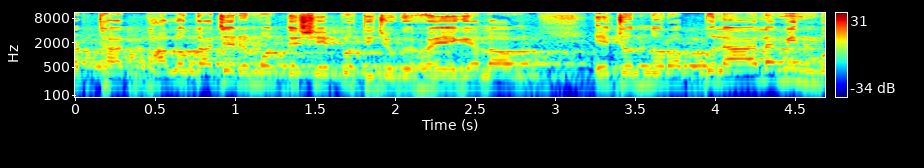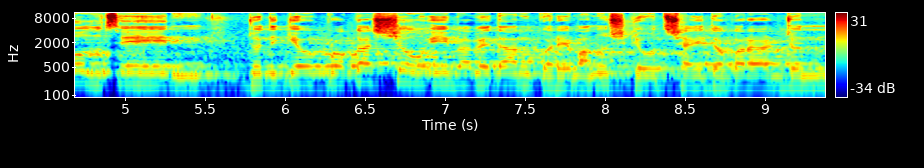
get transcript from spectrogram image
অর্থাৎ ভালো কাজের মধ্যে সে প্রতিযোগী হয়ে গেল। এজন্য রব্বুল আলমিন বলছেন, যদি কেউ প্রকাশ্যেও এইভাবে দান করে মানুষকে উৎসাহিত করার জন্য,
